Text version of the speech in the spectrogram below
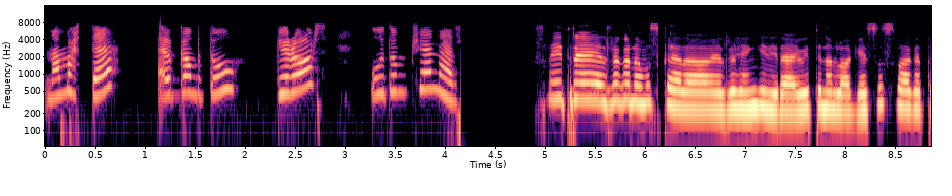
ನಮಸ್ತೆ. Welcome to Kiros YouTube channel ಸ್ನೇಹಿತರೆ ಎಲ್ರಿಗೂ ನಮಸ್ಕಾರ. ಎಲ್ಲರೂ ಹೆಂಗಿದ್ದೀರಾ? ಇವತ್ತಿನ ಲಾಗ್ಗೆ ಸುಸ್ವಾಗತ.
